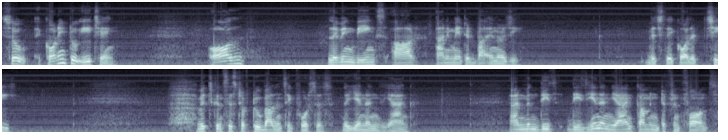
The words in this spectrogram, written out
So, according to I Ching, all living beings are animated by energy, which they call it Chi, which consists of two balancing forces, the Yin and the Yang. And when these, these Yin and Yang come in different forms,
